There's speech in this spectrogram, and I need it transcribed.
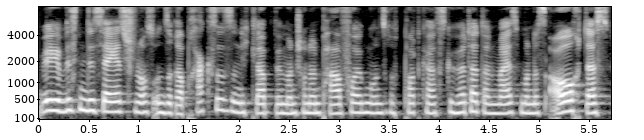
Wir wissen das ja jetzt schon aus unserer Praxis und ich glaube, wenn man schon ein paar Folgen unseres Podcasts gehört hat, dann weiß man das auch, dass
